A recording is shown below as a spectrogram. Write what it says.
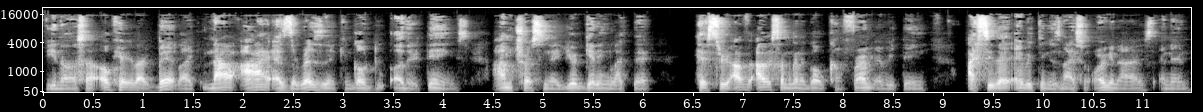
You know, it's like, okay, like bet. Like now I as the resident can go do other things. I'm trusting that you're getting like the history. Obviously I'm gonna go confirm everything. I see that everything is nice and organized, and then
